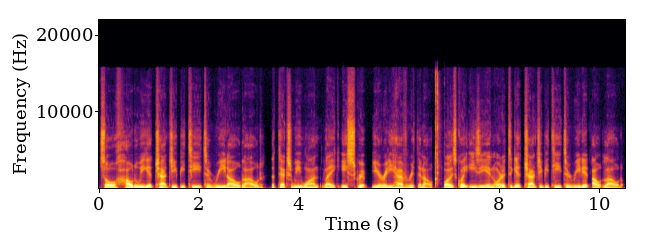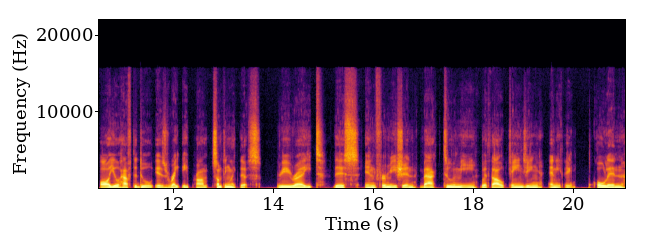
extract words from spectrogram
So how do we get ChatGPT to read out loud the text we want like a script you already have written out? Well, it's quite easy. In order to get ChatGPT to read it out loud, all you'll have to do is write a prompt, something like this. Rewrite this information back to me without changing anything colon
